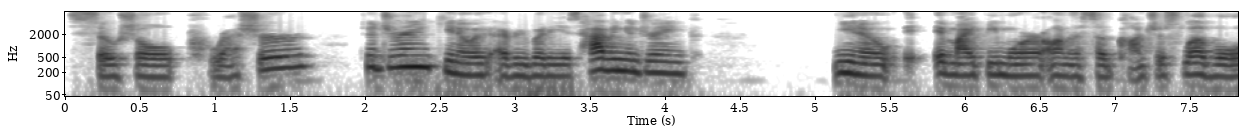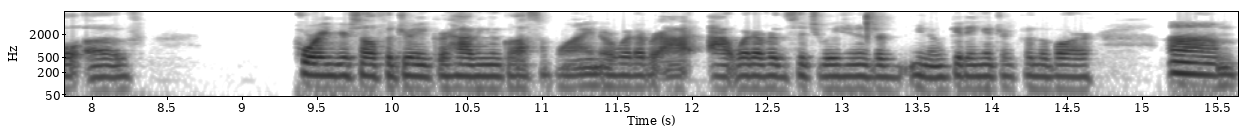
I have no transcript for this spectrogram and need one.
social pressure to drink. You know, if everybody is having a drink, you know, it, might be more on a subconscious level of pouring yourself a drink or having a glass of wine or whatever at, at whatever the situation is or you know getting a drink from the bar um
